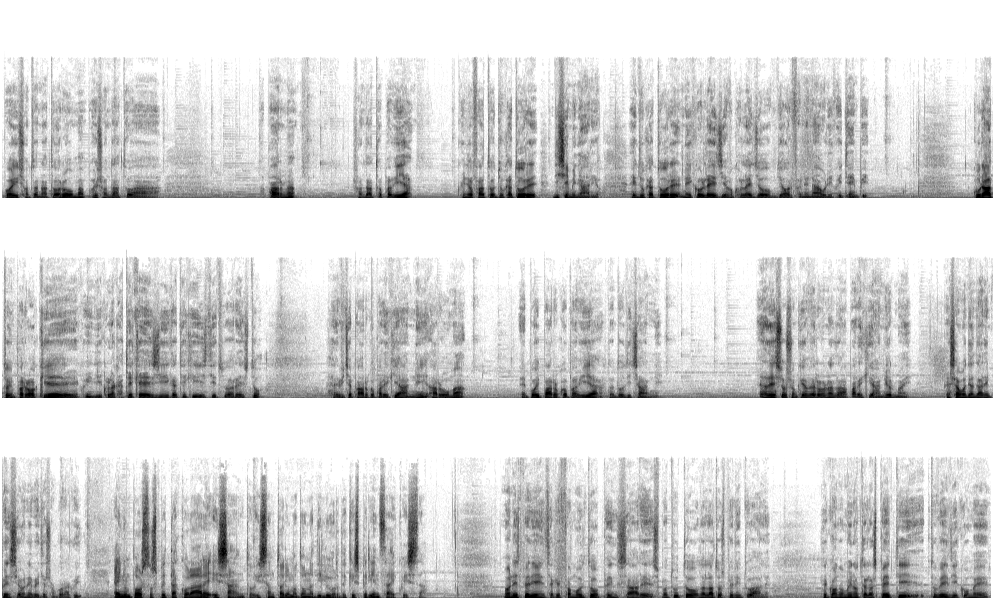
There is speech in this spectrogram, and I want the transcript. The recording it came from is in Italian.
poi sono tornato a Roma, poi sono andato a, a Parma, sono andato a Pavia, quindi ho fatto educatore di seminario, educatore nei collegi, un collegio di orfani in Auli quei tempi, curato in parrocchie, quindi con la catechesi, catechisti e tutto il resto, viceparroco parecchi anni a Roma e poi parroco a Pavia da 12 anni. E adesso sono qui a Verona da parecchi anni ormai. Pensavo di andare in pensione, invece sono ancora qui. È in un posto spettacolare e santo, il Santuario Madonna di Lourdes. Che esperienza è questa? Ma un'esperienza che fa molto pensare, soprattutto dal lato spirituale, che quando meno te l'aspetti tu vedi come,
